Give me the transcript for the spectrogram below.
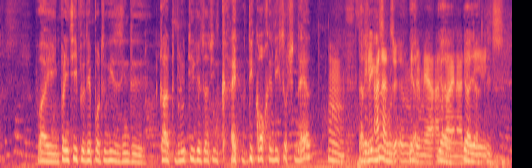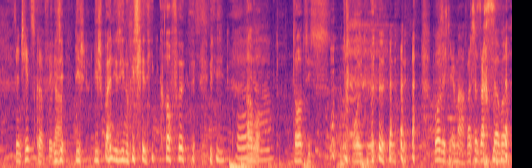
weil im Prinzip die Portugiesen sind kaltblütige, das sind keine, die kochen nicht so schnell. Das Wie die anderen so- äh, Mittelmeeranrainer, ja, ja, die- ja, die- Sind hitzköpfiger. Die, die Spanier sind ein bisschen die Koffer, aber trotz ist heute. Vorsicht, Emma, was du sagst. Ja, aber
